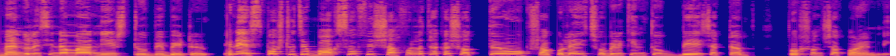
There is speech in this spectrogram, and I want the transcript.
Bengali cinema needs to be better. এখানে স্পষ্ট যে বক্স অফিস সাফল্য থাকা সত্ত্বেও সকলেই ছবির কিন্তু বেশ একটা প্রশংসা করেননি।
